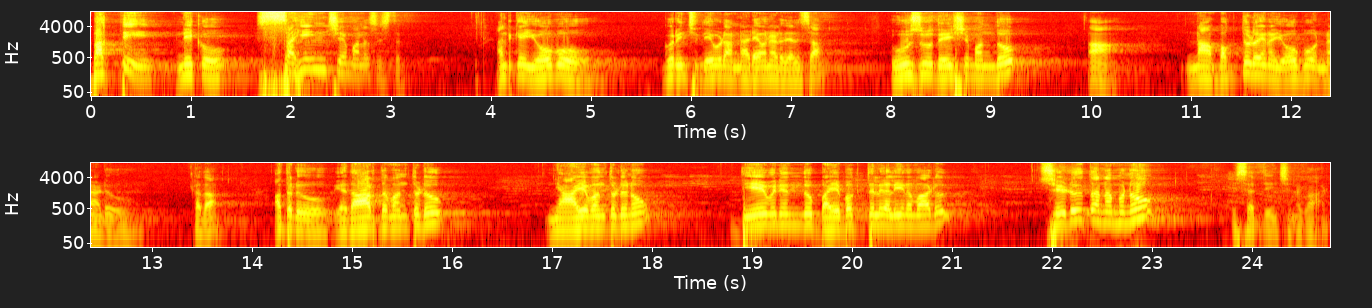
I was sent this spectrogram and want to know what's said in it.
భక్తి నీకు సహించే మనసు ఇస్తుంది. అందుకే యోబు గురించి దేవుడు అన్నాడు. ఏమన్నాడు తెలుసా? ఊజు దేశమందు నా భక్తుడైన యోబు ఉన్నాడు కదా? అతడు యథార్థవంతుడు న్యాయవంతుడును దేవునిందు భయభక్తులు కలిగిన వాడు చెడుతనమును విసర్జించిన వాడు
